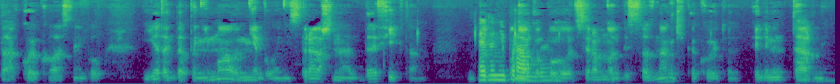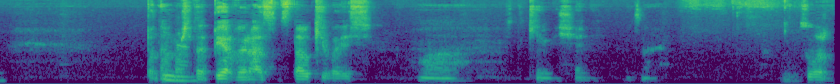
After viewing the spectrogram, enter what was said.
такой классный был. Я тогда понимал, и мне было не страшно, да фиг там. там Это неправда. Много было все равно бессознанки какой-то элементарный. Потому да. что первый раз сталкиваясь а, с такими вещами, не знаю, сложно,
